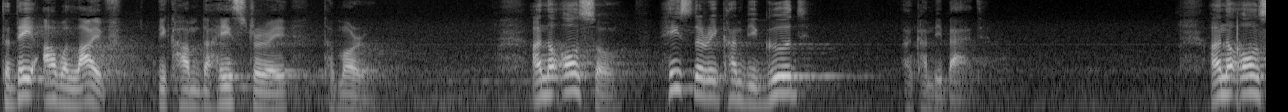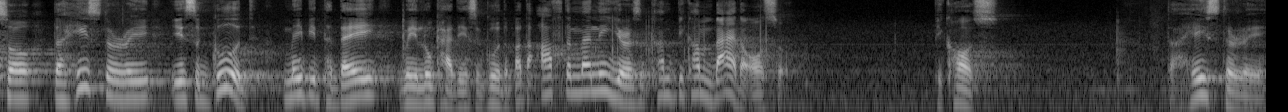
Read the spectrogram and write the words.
Today, our life become the history tomorrow. And also, history can be good and can be bad. And also, the history is good. Maybe today we look at as good, but after many years it can become bad also. Because the history,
